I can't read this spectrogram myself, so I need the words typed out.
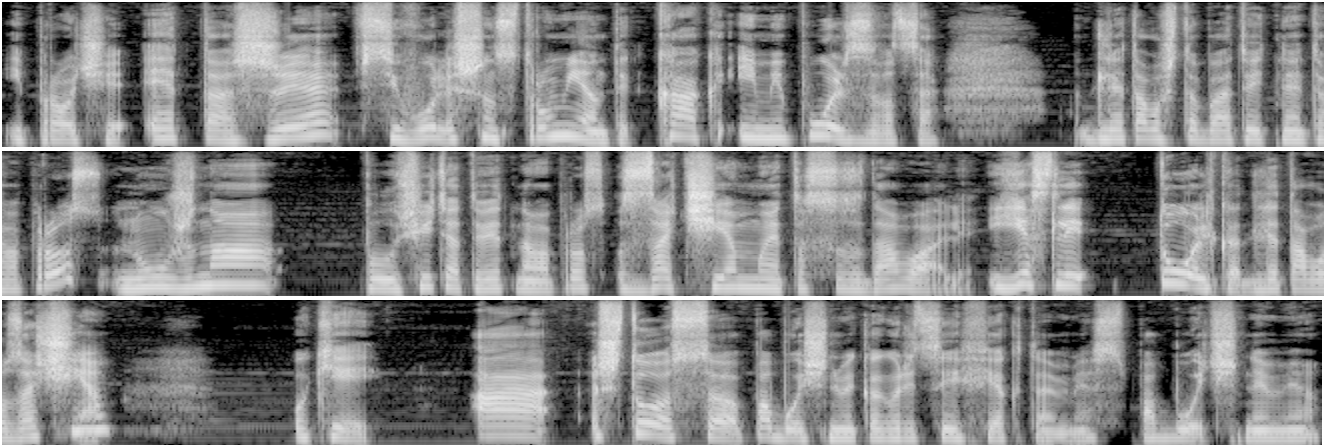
и прочее. Это же всего лишь инструменты. Как ими пользоваться? Для того, чтобы ответить на этот вопрос, нужно получить ответ на вопрос, зачем мы это создавали. И если только для того, зачем, окей. А что с побочными, как говорится, эффектами, с побочными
